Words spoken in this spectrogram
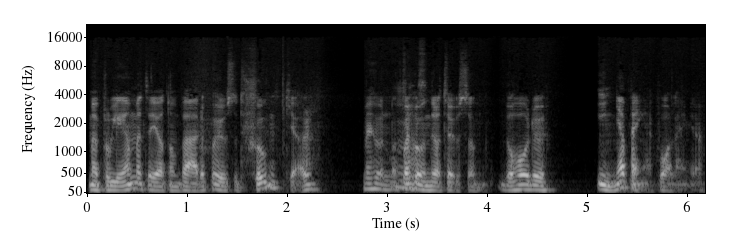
Men problemet är ju att om värdet på huset sjunker Med 100 med 000. 100 000, då har du inga pengar kvar längre.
